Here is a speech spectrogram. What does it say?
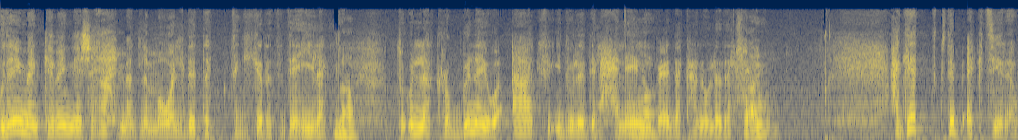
ودايما كمان يا شيخ أحمد لما والدتك تيجي كده تدعي لك نعم تقول لك ربنا يوقعك في إيد ولاد الحلال. ويبعدك عن ولاد الحرام صحيح. حاجات بتبقى كتير قوي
